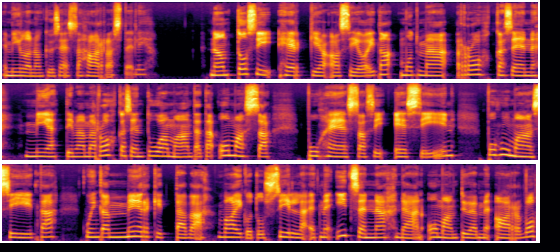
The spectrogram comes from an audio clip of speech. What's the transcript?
ja milloin on kyseessä harrastelija. Nämä on tosi herkkiä asioita, mutta mä rohkaisen miettimään, mä rohkaisen tuomaan tätä omassa puheessasi esiin, puhumaan siitä, kuinka merkittävä vaikutus sillä, että me itse nähdään oman työmme arvo,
